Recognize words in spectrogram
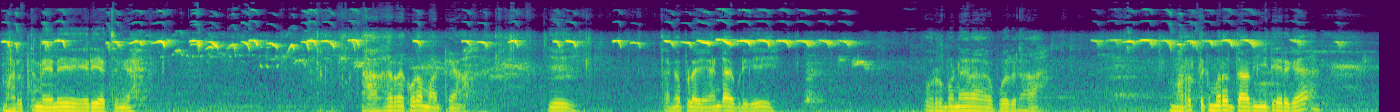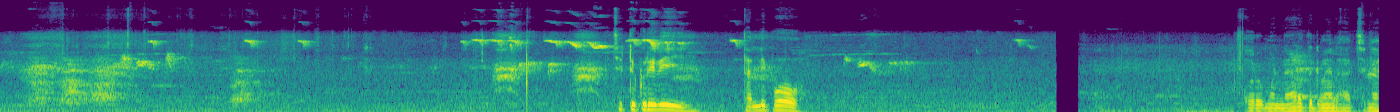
மரத்து மேலே ஏறியாச்சுங்க. நகர கூட மாட்டேன். ஏய் தங்கப்பிள்ளை ஏன்டா இப்படி? ஒரு மணி நேரம் ஆக போகுதுடா. மரத்துக்கு மரம் தாவிக்கிட்டே இருக்க. சிட்டுக்குருவி தள்ளிப்போ ஒரு மணி நேரத்துக்கு மேலே ஆச்சுங்க.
